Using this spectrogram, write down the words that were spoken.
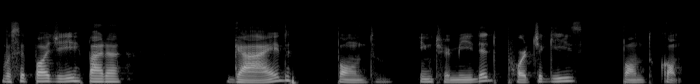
você pode ir para guide.intermediateportuguese.com.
